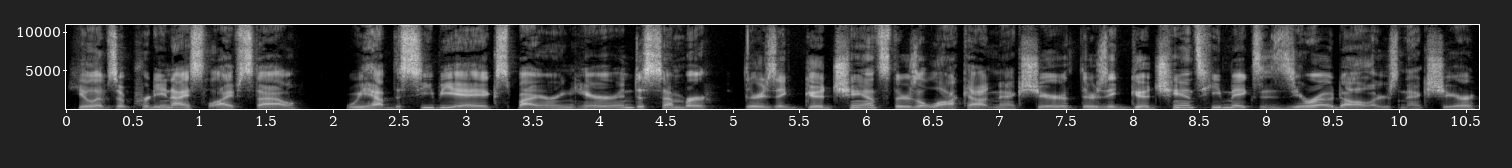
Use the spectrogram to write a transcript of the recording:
He lives a pretty nice lifestyle. We have the CBA expiring here in December. There's a good chance there's a lockout next year. There's a good chance he makes zero dollars next year.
